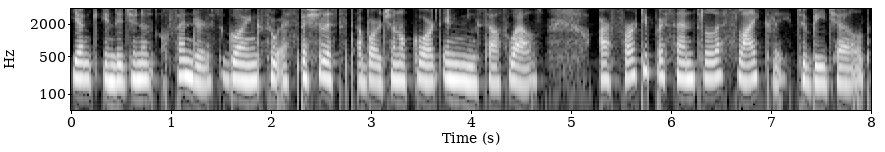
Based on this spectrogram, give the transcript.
young Indigenous offenders going through a specialist Aboriginal court in New South Wales are 40% less likely to be jailed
